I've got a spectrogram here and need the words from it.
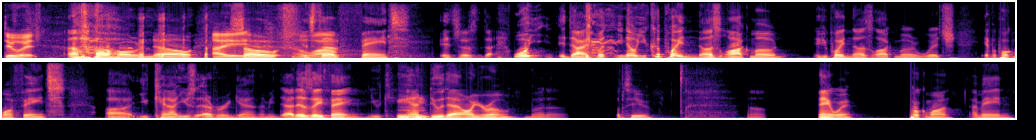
do it. Oh no! I so oh, instead wow. of faint, it just di- well, it dies. But you know, you could play Nuzlocke mode. If you play Nuzlocke mode, which if a Pokemon faints, uh, you cannot use it ever again. I mean, that is a thing. You can Mhm. do that on your own, but uh, it's up to you. Uh, anyway, Pokemon. I mean,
